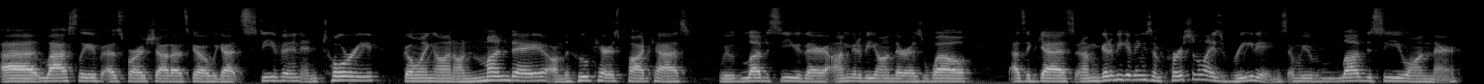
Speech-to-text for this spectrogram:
Uh, lastly, as far as shoutouts go, we got Steven and Tori going on on Monday on the Who Cares podcast. We would love to see you there. I'm going to be on there as well as a guest, and I'm going to be giving some personalized readings, and we would love to see you on there.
